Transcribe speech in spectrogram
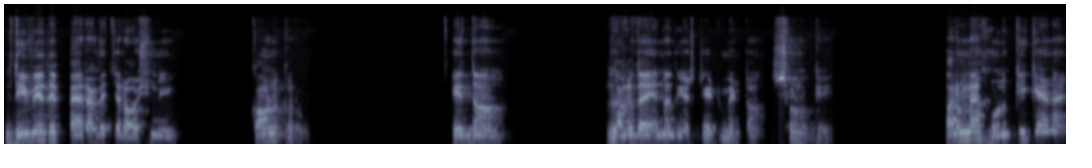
ਦੀਵੇ ਦੇ ਪੈਰਾਂ ਵਿੱਚ ਰੌਸ਼ਨੀ ਕੌਣ ਕਰੂ ਇਦਾਂ ਲੱਗਦਾ ਇਹਨਾਂ ਦੀਆਂ ਸਟੇਟਮੈਂਟਾਂ ਸੁਣ ਕੇ। ਪਰ ਮੈਂ ਹੁਣ ਕੀ ਕਹਿਣਾ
